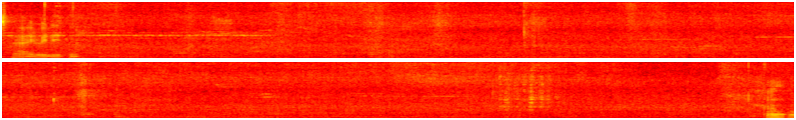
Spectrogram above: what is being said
છે એવી રીતના. કંકુ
